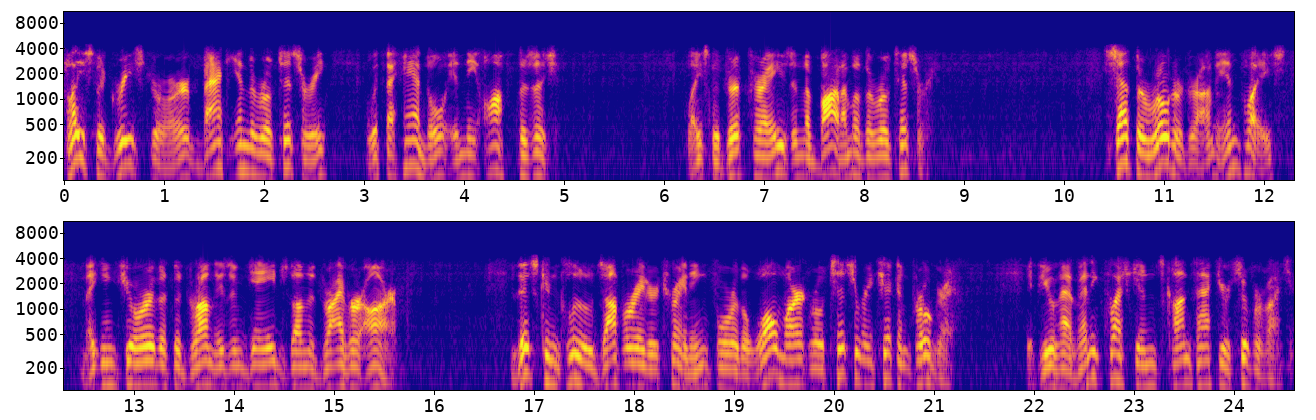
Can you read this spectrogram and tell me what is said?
Place the grease drawer back in the rotisserie with the handle in the off position. Place the drip trays in the bottom of the rotisserie. Set the rotor drum in place, making sure that the drum is engaged on the driver arm. This concludes operator training for the Walmart Rotisserie Chicken program. If you have any questions, contact your supervisor.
